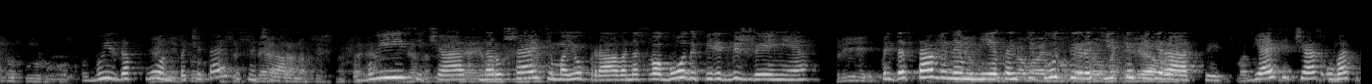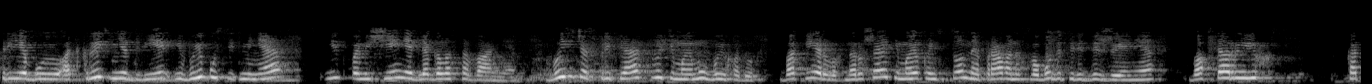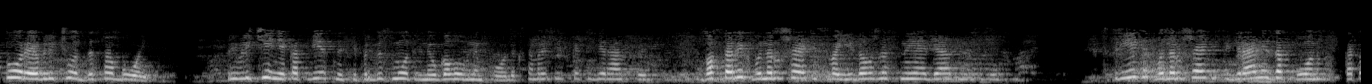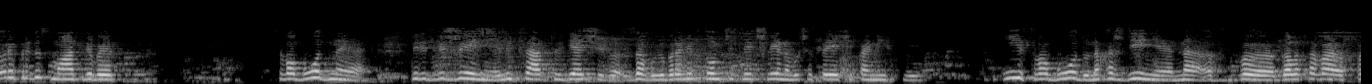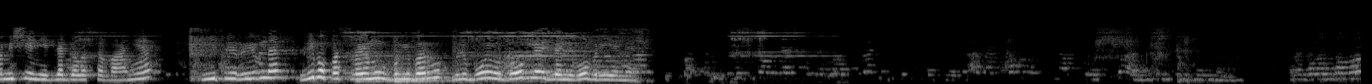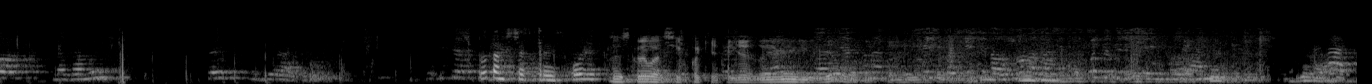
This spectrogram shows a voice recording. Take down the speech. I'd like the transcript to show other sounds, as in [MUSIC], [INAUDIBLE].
Вы закон почитайте сначала. Вы сейчас нарушаете мое право на свободу передвижения, предоставленное мне Конституцией Российской Федерации. Я сейчас у вас требую открыть мне дверь и выпустить меня из помещения для голосования. Вы сейчас препятствуете моему выходу. Во-первых, нарушаете мое конституционное право на свободу передвижения. Во-вторых, которое влечет за собой привлечение к ответственности, предусмотренной Уголовным кодексом Российской Федерации. Во-вторых, вы нарушаете свои должностные обязанности. В-третьих, вы нарушаете федеральный закон, который предусматривает свободное передвижение лица, следящего за выборами, в том числе члена вышестоящей комиссии, и свободу нахождения на- в, голосова- в помещении для голосования непрерывно, либо по своему выбору в любое удобное для него время. Что там сейчас происходит? Ну, скрывайте их пакеты. Я заявление сделал, потому что.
